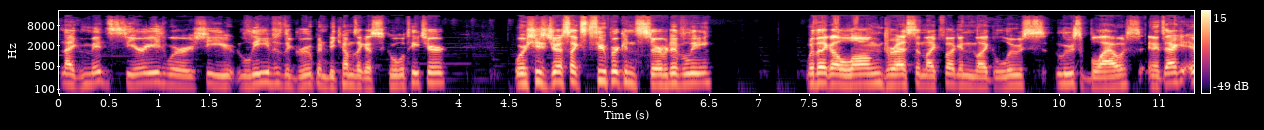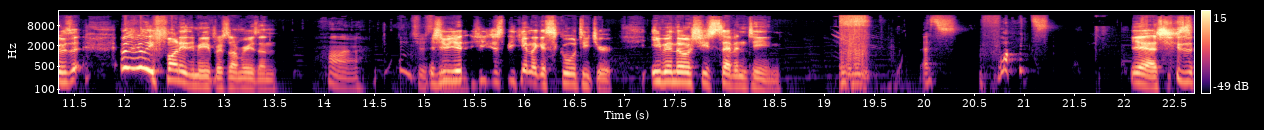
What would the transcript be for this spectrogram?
like mid series where she leaves the group and becomes like a school teacher, where she's just like super conservatively, with like a long dress and like fucking like loose loose blouse, and it's actually it was it was really funny to me for some reason. Huh. Interesting. She she just became like a school teacher, even though she's seventeen. That's what? Yeah, she's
